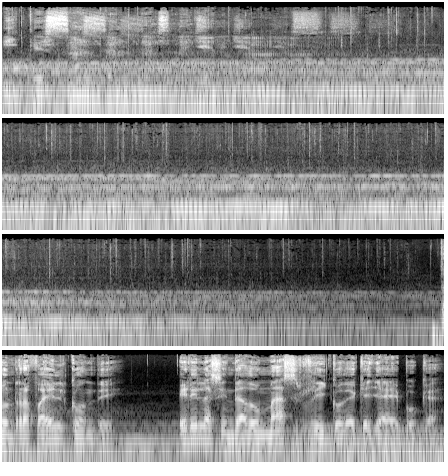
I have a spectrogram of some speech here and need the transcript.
y que salgan las leyendas. Don Rafael Conde era el hacendado más rico de aquella época.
